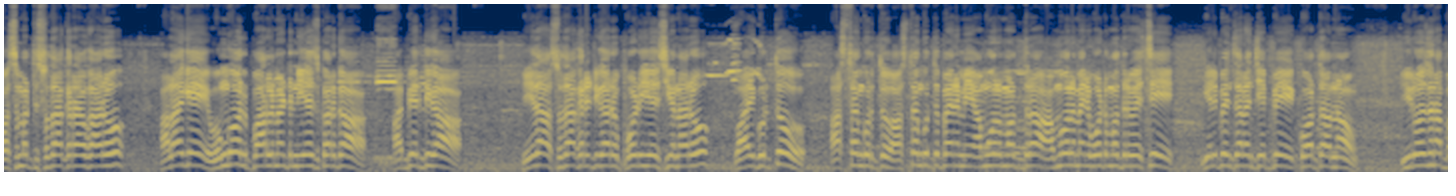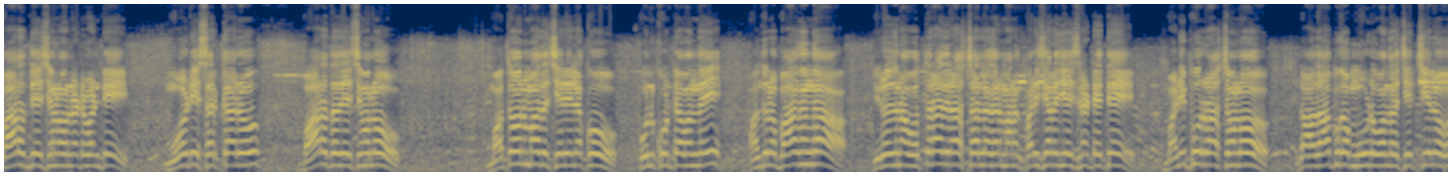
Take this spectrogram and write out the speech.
పసుమర్తి సుధాకర్రావు గారు అలాగే ఒంగోలు పార్లమెంటు నియోజకవర్గ అభ్యర్థిగా ఈదా సుధాకర్ రెడ్డి గారు పోటీ చేసి ఉన్నారు. వారి గుర్తు హస్తం గుర్తు. హస్తం గుర్తు పైన మీ అమూల ముద్ర అమూలమైన ఓటు ముద్ర వేసి గెలిపించాలని చెప్పి కోరుతా ఉన్నాం. ఈ రోజున భారతదేశంలో ఉన్నటువంటి మోడీ సర్కారు భారతదేశంలో మతోన్మాద చర్యలకు పూనుకుంటా ఉంది. అందులో భాగంగా ఈ రోజున ఉత్తరాది రాష్ట్రాల్లో కానీ మనం పరిశీలన చేసినట్టయితే మణిపూర్ రాష్ట్రంలో దాదాపుగా మూడు వందల చర్చీలు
